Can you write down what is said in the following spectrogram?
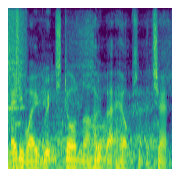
Anyway, Rich Don, I hope that helps in the chat.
